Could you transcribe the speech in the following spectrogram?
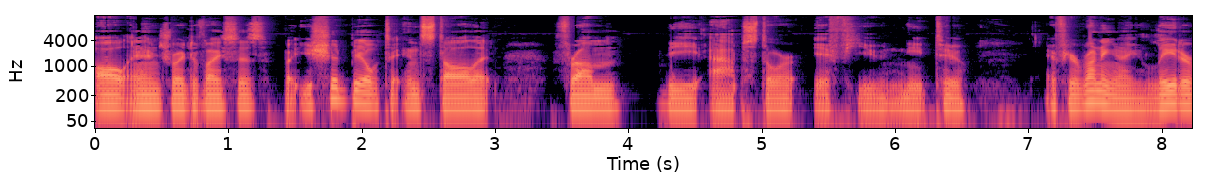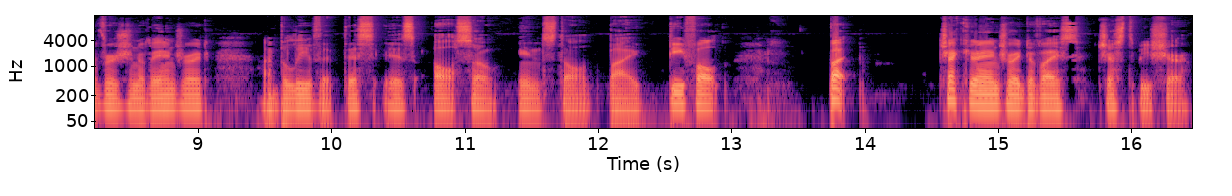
all Android devices, but you should be able to install it from the App Store if you need to. If you're running a later version of Android, I believe that this is also installed by default, but check your Android device just to be sure.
